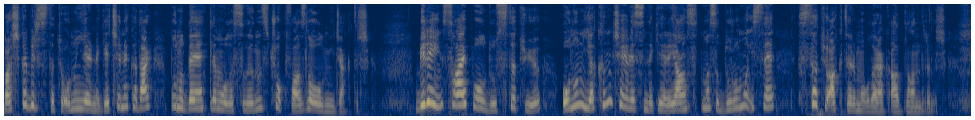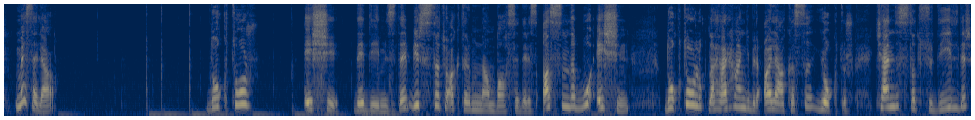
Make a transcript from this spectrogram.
başka bir statü onun yerine geçene kadar bunu denetleme olasılığınız çok fazla olmayacaktır. Bireyin sahip olduğu statüyü onun yakın çevresindekilere yansıtması durumu ise statü aktarımı olarak adlandırılır. Mesela doktor eşi dediğimizde bir statü aktarımından bahsederiz. Aslında bu eşin doktorlukla herhangi bir alakası yoktur. Kendi statüsü değildir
